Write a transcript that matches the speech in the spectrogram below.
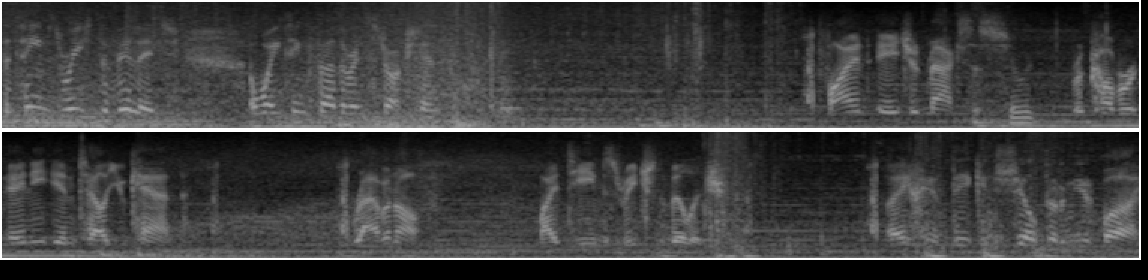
The team's reached the village, awaiting further instructions. Find Agent Maxis. So Recover any intel you can. Ravenov, my team's reached the village. I have taken shelter nearby.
